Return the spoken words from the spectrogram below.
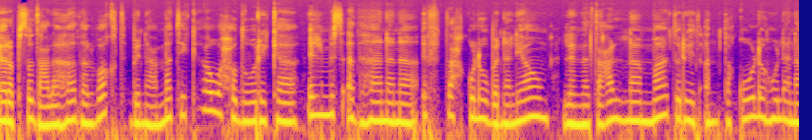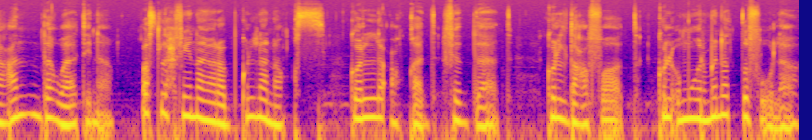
يا رب صد على هذا الوقت بنعمتك وحضورك. المس أذهاننا افتح قلوبنا اليوم لنتعلم ما تريد أن تقوله لنا عن ذواتنا. أصلح فينا يا رب كل نقص كل عقد في الذات كل ضعفات كل أمور من الطفولة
